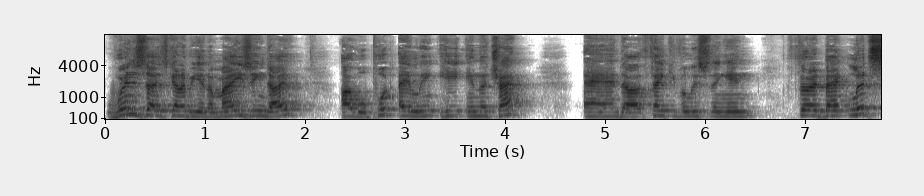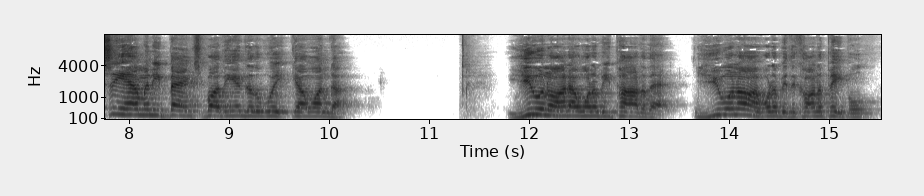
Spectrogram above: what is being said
Wednesday is going to be an amazing day. I will put a link here in the chat. And uh, thank you for listening in. Third bank. Let's see how many banks by the end of the week go under. You and I don't want to be part of that. You and I want to be the kind of people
